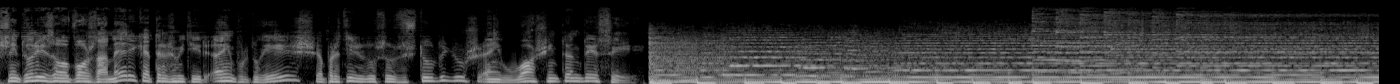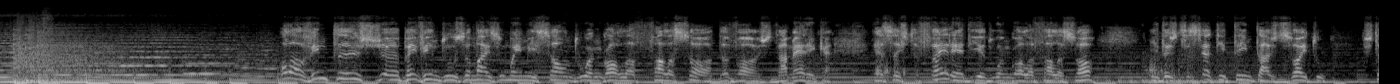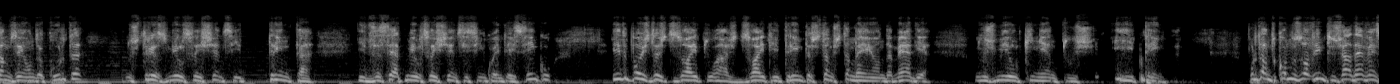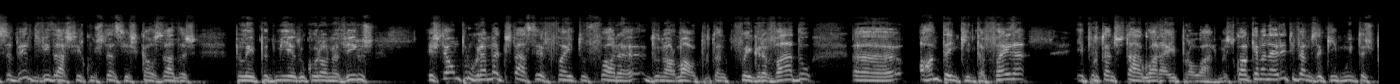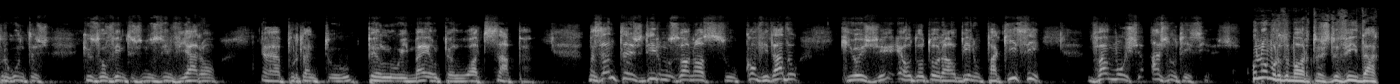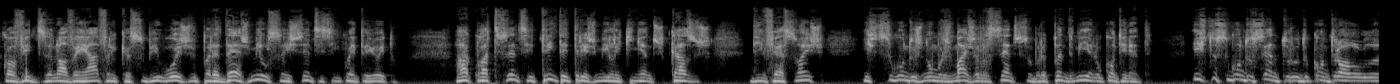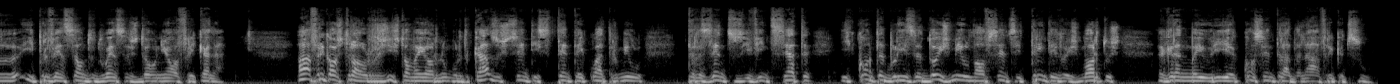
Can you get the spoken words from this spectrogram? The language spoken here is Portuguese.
Sintonizam a Voz da América a transmitir em português a partir dos seus estúdios em Washington, D.C. Olá, ouvintes, bem-vindos a mais uma emissão do Angola Fala Só, da Voz da América. É sexta-feira, é dia do Angola Fala Só, e das 17h30 às 18 estamos em onda curta, nos 13.630 e 17.655, e depois das 18 às 18h30 estamos também em onda média, nos 1.530. Portanto, como os ouvintes já devem saber, devido às circunstâncias causadas pela epidemia do coronavírus, este é um programa que está a ser feito fora do normal. Portanto, foi gravado uh, ontem, quinta-feira, e, portanto, está agora aí para o ar. Mas, de qualquer maneira, tivemos aqui muitas perguntas que os ouvintes nos enviaram, portanto, pelo e-mail, pelo WhatsApp. Mas antes de irmos ao nosso convidado, que hoje é o Dr. Albino Paquissi, vamos às notícias. O número de mortos devido à Covid-19 em África subiu hoje para 10.658. Há 433.500 casos de infecções, isto segundo os números mais recentes sobre a pandemia no continente. Isto segundo o Centro de Controlo e Prevenção de Doenças da União Africana. A África Austral registra o maior número de casos, 174.327, e contabiliza 2.932 mortos, a grande maioria concentrada na África do Sul.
